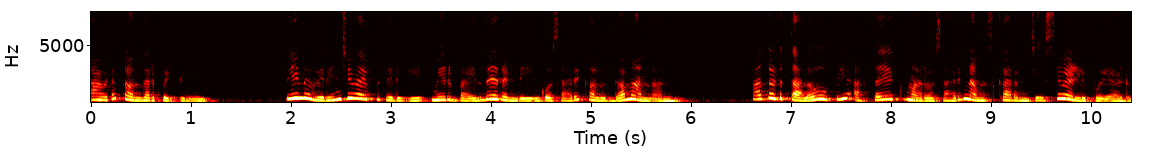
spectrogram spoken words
ఆవిడ తొందర పెట్టింది. నేను విరించి వైపు తిరిగి మీరు బయలుదేరండి ఇంకోసారి కలుద్దాం అన్నాను. అతడు తల ఊపి అత్తయ్యకు మరోసారి నమస్కారం చేసి వెళ్ళిపోయాడు.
